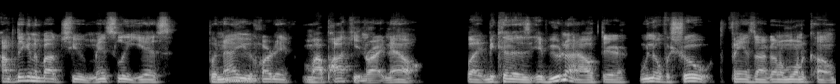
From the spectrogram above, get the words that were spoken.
I'm thinking about you mentally, yes, but now mm-hmm. you're hurting my pocket right now. Like because if you're not out there, we know for sure fans are not gonna want to come.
